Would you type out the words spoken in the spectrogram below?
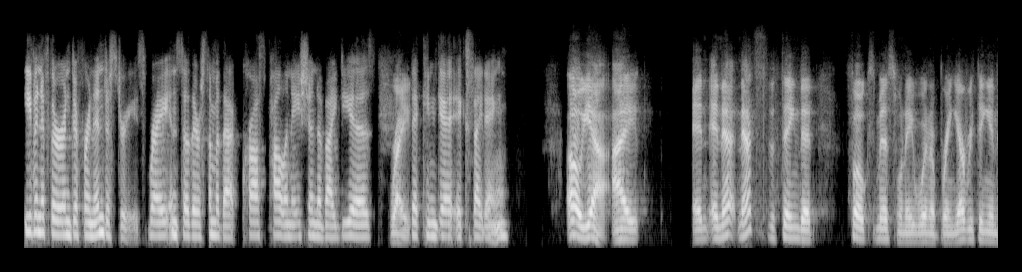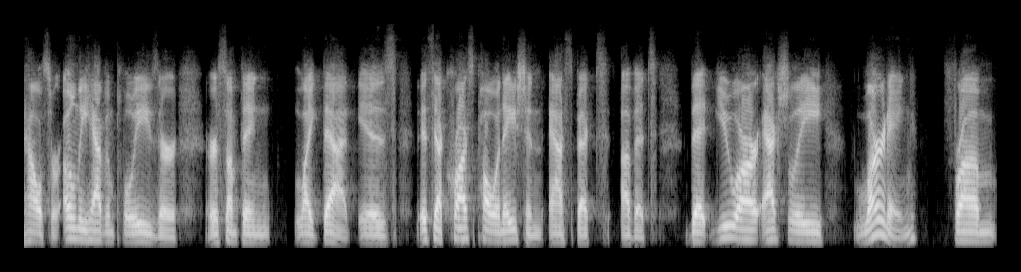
even if they're in different industries, right? And so there's some of that cross pollination of ideas right. that can get exciting. Oh yeah, I and and that that's the thing that folks miss when they want to bring everything in house or only have employees or or something like that is it's that cross pollination aspect of it that you are actually learning from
